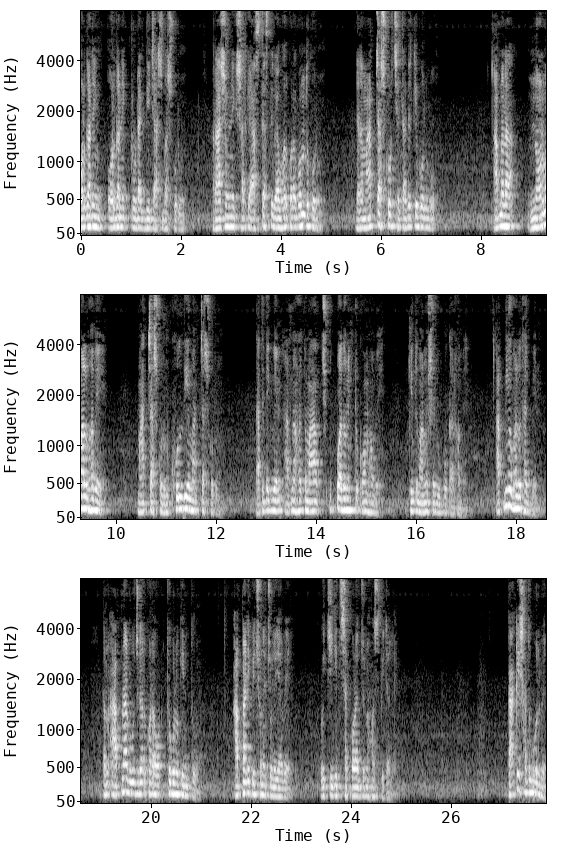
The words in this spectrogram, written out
অর্গানিক অর্গানিক প্রোডাক্ট দিয়ে চাষবাস করুন। রাসায়নিক সারকে আস্তে আস্তে ব্যবহার করা বন্ধ করুন। যারা মাছ চাষ করছে তাদেরকে বলব, আপনারা নর্মালভাবে মাছ চাষ করুন, খোল দিয়ে মাছ চাষ করুন। তাতে দেখবেন আপনার হয়তো মাছ উৎপাদন একটু কম হবে, কিন্তু মানুষের উপকার হবে। আপনিও ভালো থাকবেন। কারণ আপনার রোজগার করা অর্থগুলো কিন্তু আপনারই পিছনে চলে যাবে ওই চিকিৎসা করার জন্য হসপিটালে কাকে সাধু বলবেন?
